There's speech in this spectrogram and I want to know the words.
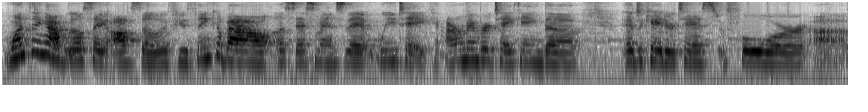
One thing I will say also, if you think about assessments that we take, I remember taking the educator test for uh,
